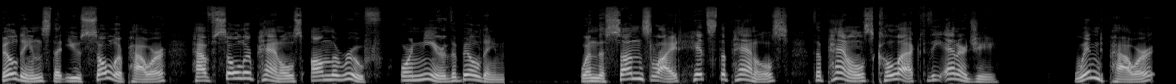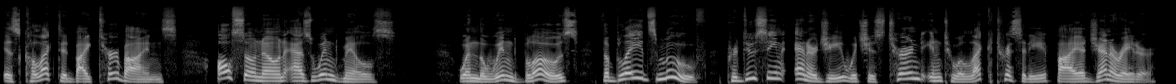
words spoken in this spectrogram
Buildings that use solar power have solar panels on the roof or near the building. When the sun's light hits the panels, the panels collect the energy. Wind power is collected by turbines, also known as windmills. When the wind blows, the blades move, producing energy which is turned into electricity by a generator.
